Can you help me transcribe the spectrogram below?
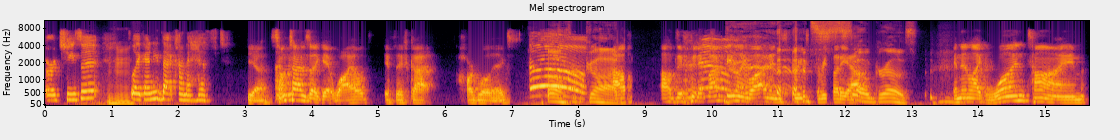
or Cheez-It. hmm Like I need that kind of heft. Yeah. Sometimes I get wild if they've got hard boiled eggs. Oh, Oh God, I'll I'll do it if I'm feeling wild and then just freaks everybody so out. So gross. And then like one time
